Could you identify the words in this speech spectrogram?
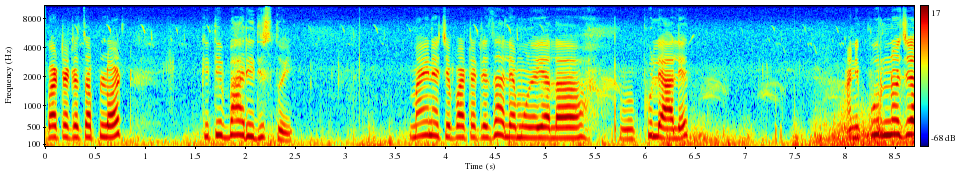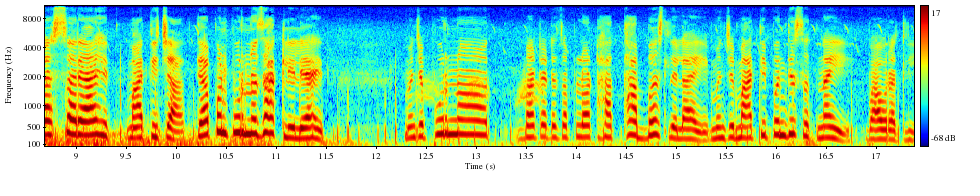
बटाट्याचा प्लॉट किती भारी दिसतोय. महिन्याचे बटाटे झाल्यामुळे याला फुले आलेत. आणि पूर्ण ज्या सऱ्या आहेत मातीच्या त्या पण पूर्ण झाकलेल्या आहेत. म्हणजे पूर्ण बटाट्याचा प्लॉट हा थाप बसलेला आहे. म्हणजे माती पण दिसत नाही वावरातली.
